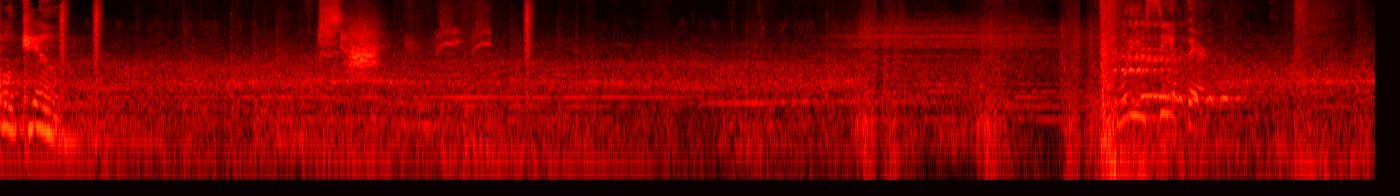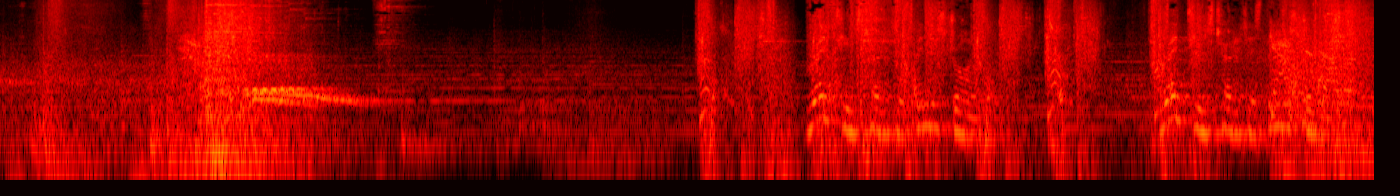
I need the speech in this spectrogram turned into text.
Double kill. there? Red Team's turret has been destroyed. Red Team's turret has been destroyed.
